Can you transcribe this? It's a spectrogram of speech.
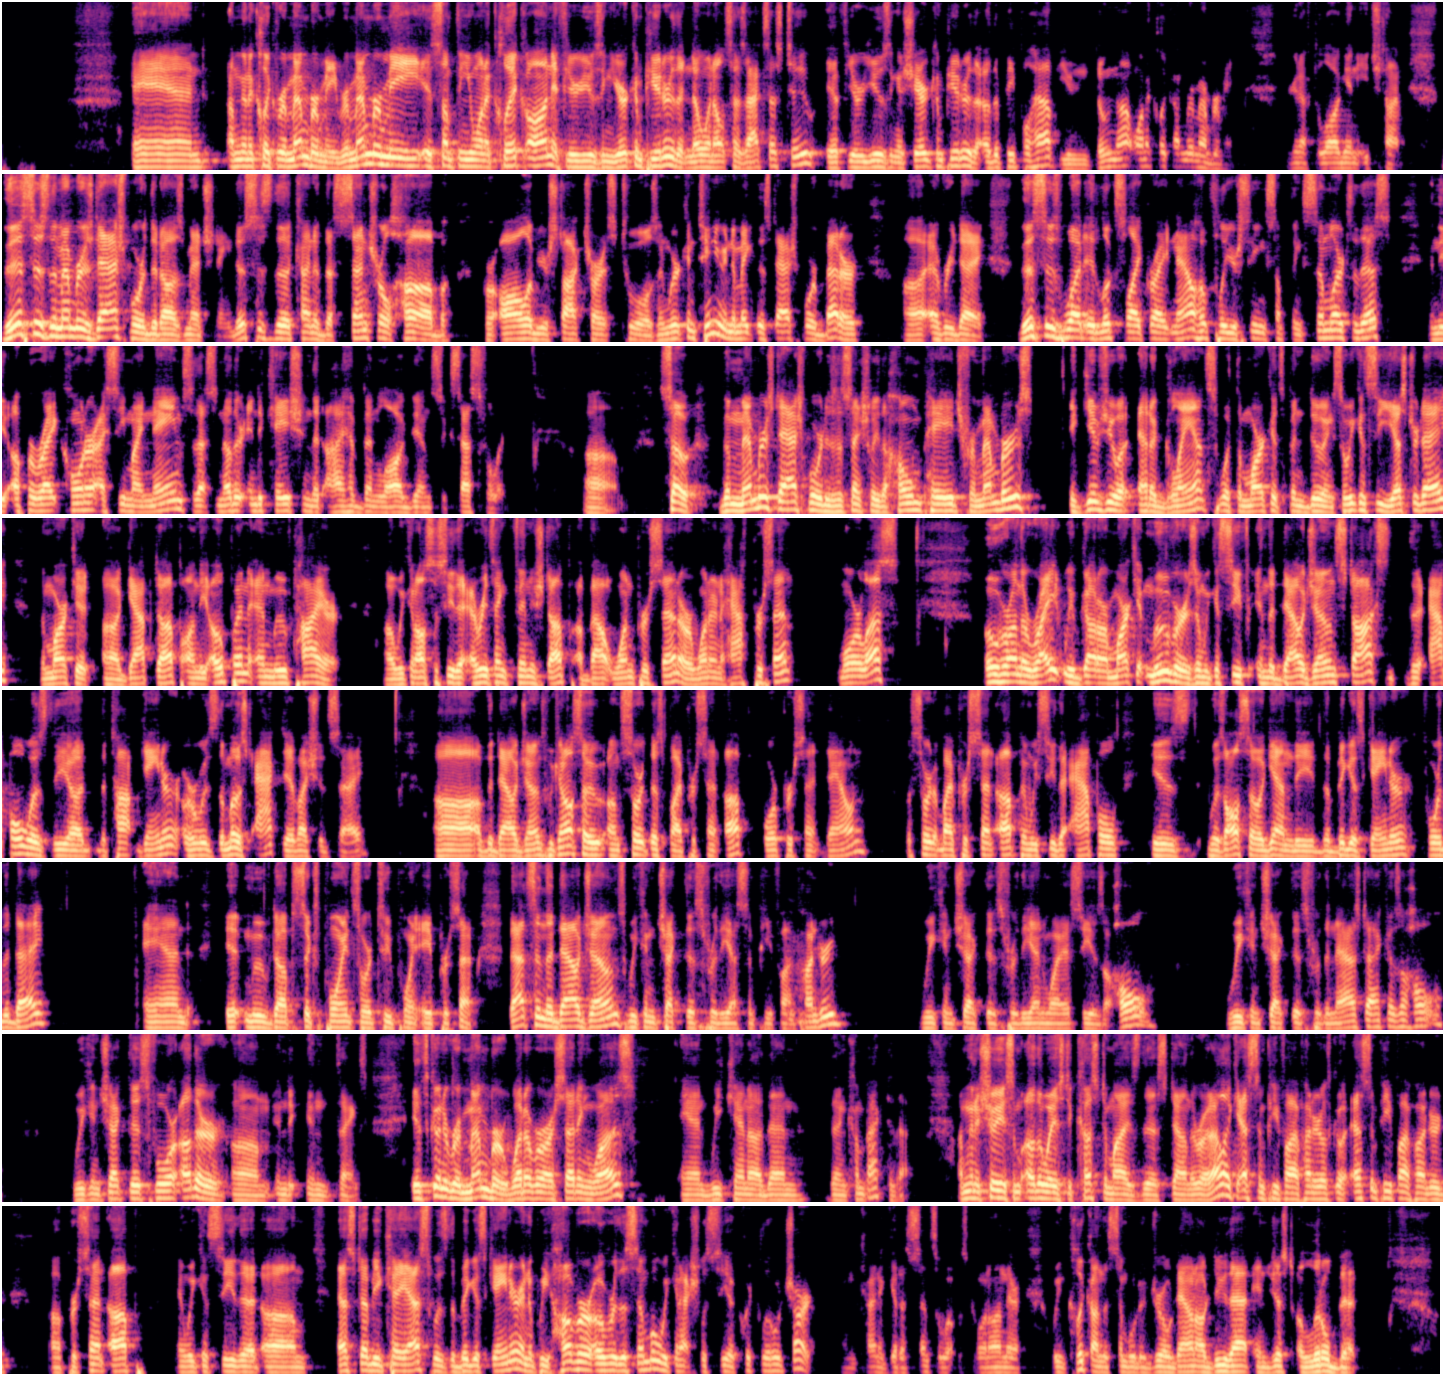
And I'm going to click Remember Me. Remember Me is something you want to click on if you're using your computer that no one else has access to. If you're using a shared computer that other people have, you do not want to click on Remember Me. You're going to have to log in each time. This is the members dashboard that I was mentioning. This is the kind of the central hub for all of your stock charts tools. And we're continuing to make this dashboard better uh, every day. This is what it looks like right now. Hopefully you're seeing something similar to this. In the upper right corner, I see my name. So that's another indication that I have been logged in successfully. Um, so the members dashboard is essentially the home page for members. It gives you a, at a glance what the market's been doing. So we can see yesterday, the market uh, gapped up on the open and moved higher. Uh, we can also see that everything finished up about 1% or 1.5%, more or less. Over on the right, we've got our market movers, and we can see in the Dow Jones stocks, the Apple was the uh, the top gainer, or was the most active, I should say, uh, of the Dow Jones. We can also um, sort this by percent up or percent down. Let's sort it by percent up, and we see that Apple is was also again the the biggest gainer for the day, and it moved up six points or 2.8 percent. That's in the Dow Jones. We can check this for the S&P 500. We can check this for the NYSE as a whole. We can check this for the NASDAQ as a whole. We can check this for other um, in, in things. It's going to remember whatever our setting was, and we can uh, then then come back to that. I'm going to show you some other ways to customize this down the road. I like S&P 500. Let's go S&P 500 uh, percent up, and we can see that um, SWKS was the biggest gainer. And if we hover over the symbol, we can actually see a quick little chart and kind of get a sense of what was going on there. We can click on the symbol to drill down. I'll do that in just a little bit.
